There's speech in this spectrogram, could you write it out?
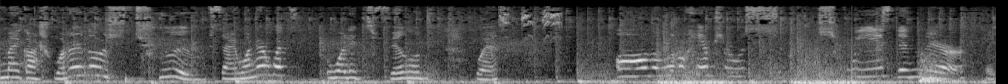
Oh my gosh, what are those tubes? I wonder what what it's filled with. The little hamster was squeezed in there. Like,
